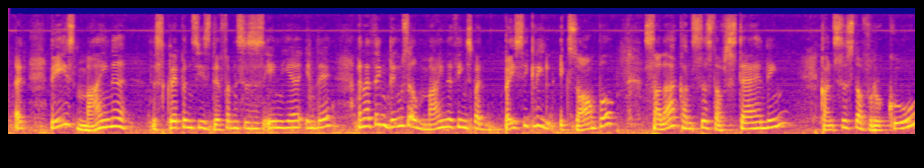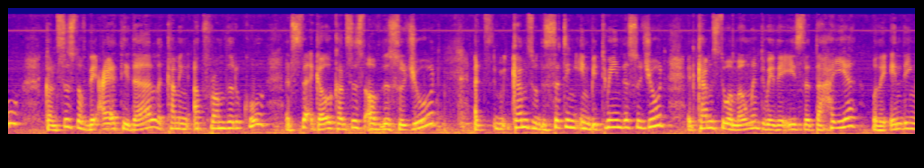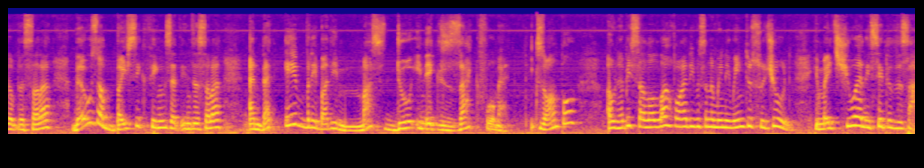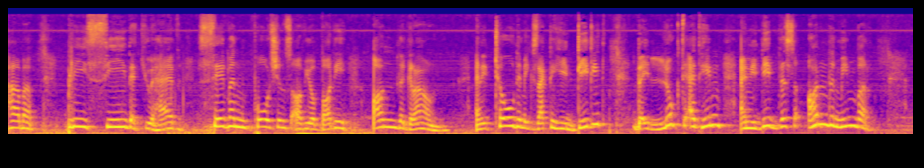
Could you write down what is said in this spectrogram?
Right? There is minor discrepancies, differences in here, in there. And I think those are minor things, but basically, example, Salah consists of standing, consists of ruku, consists of the i'tidal, coming up from the ruku. It consists of the sujood. It comes with the sitting in between the sujood. It comes to a moment where there is the tahiyyah or the ending of the salah. Those are basic things that in the salah, and that everybody must do in exact format. Example, our Nabi sallallahu alaihi wasallam when he went to sujood, he made sure and he said to the Sahaba, please see that you have seven portions of your body on the ground. And he told them exactly he did it. They looked at him and he did this on the mimbar.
